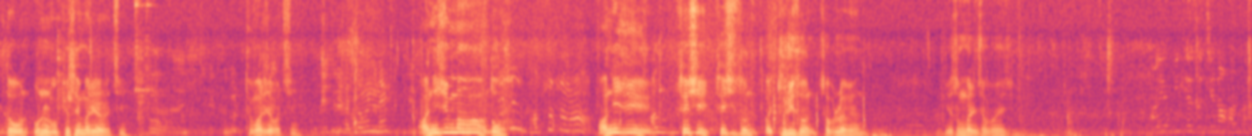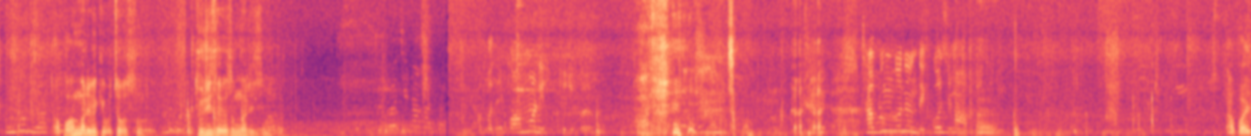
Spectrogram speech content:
너 오, 오늘 목표 세 마리라 그랬지? 어 두 마리 잡았지? 달성했네. 아니지 마 너 다 쳤잖아. 아니지 아유. 셋이 셋이 손 아니 둘이 손 잡으려면 여섯 마리 잡아야지? 아빠 한 마리밖에 못 잡았어 둘이서 여섯 마리지 아빠 내 거 한 마리 드릴까요? 아니 참 잡은 거는 내 거지만 아빠 응. 드리. 아빠의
